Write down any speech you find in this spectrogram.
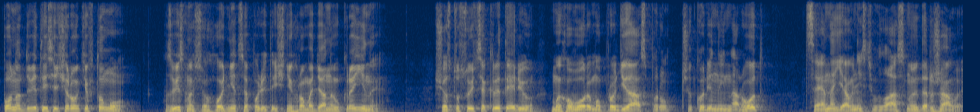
понад 2000 років тому. Звісно, сьогодні це політичні громадяни України. Що стосується критерію, ми говоримо про діаспору чи корінний народ, це наявність власної держави.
